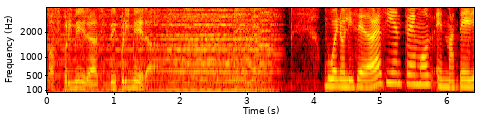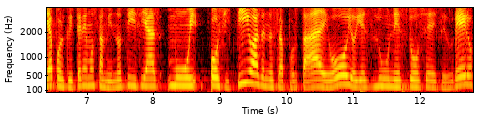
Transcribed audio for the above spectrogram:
Las primeras de primera. Bueno, Liceda, ahora sí entremos en materia porque hoy tenemos también noticias muy positivas en nuestra portada de hoy. Hoy es lunes 12 de febrero.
